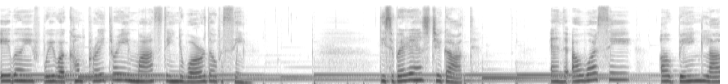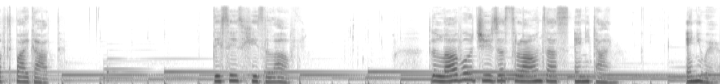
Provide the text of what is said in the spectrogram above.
even if we were completely immersed in the world of sin disobedience to God, and unworthy of being loved by God. This is His love. The love of Jesus surrounds us anytime, anywhere.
